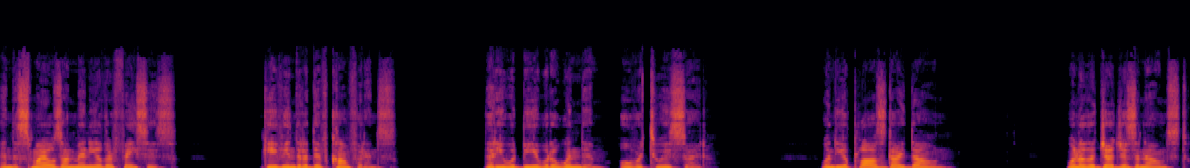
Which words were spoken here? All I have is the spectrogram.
and the smiles on many other faces gave Indradev confidence that he would be able to win them over to his side. When the applause died down, one of the judges announced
